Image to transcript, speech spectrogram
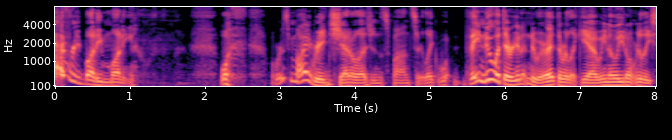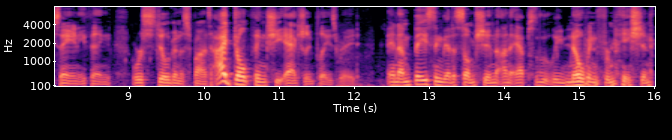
everybody money. what? Where's my Raid Shadow Legends sponsor? Like, wh- they knew what they were gonna do, right? They were like, yeah, we know you don't really say anything. We're still gonna sponsor. I don't think she actually plays Raid, and I'm basing that assumption on absolutely no information.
